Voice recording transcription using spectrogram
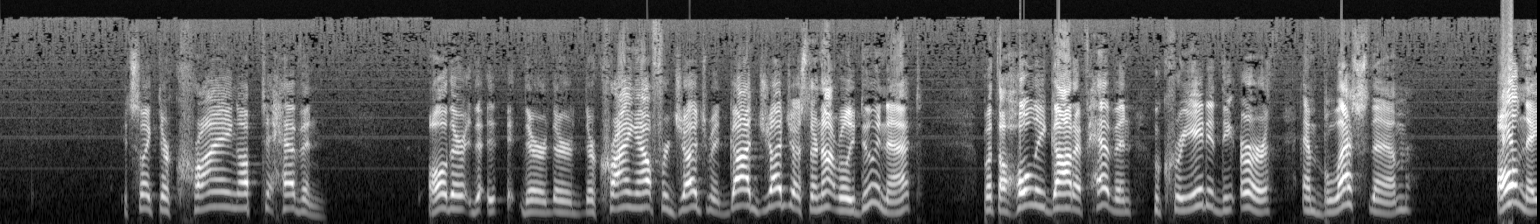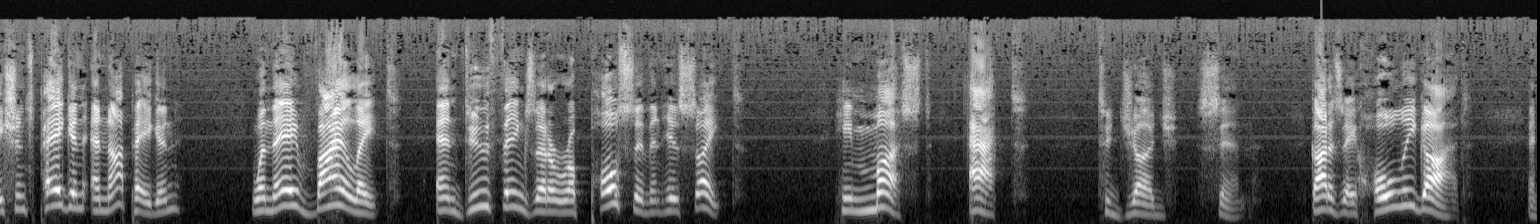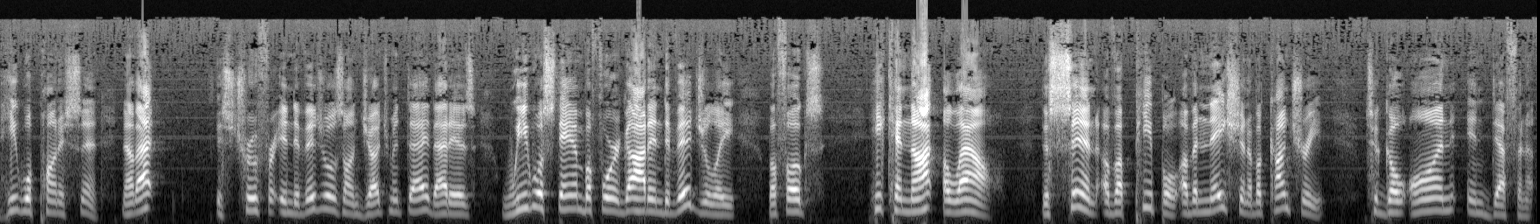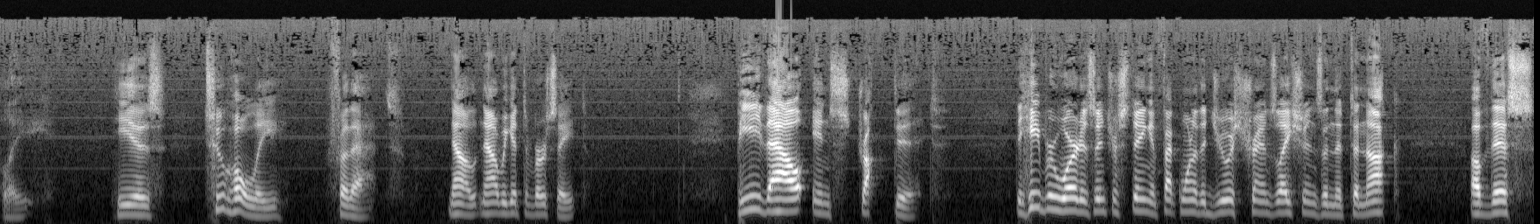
It's like they're crying up to heaven. Oh, they're, they're, they're, they're crying out for judgment. God, judge us. They're not really doing that. But the holy God of heaven, who created the earth and blessed them, all nations, pagan and not pagan, when they violate and do things that are repulsive in his sight, he must act to judge sin. God is a holy God, and he will punish sin. Now, that is true for individuals on Judgment Day. That is, we will stand before God individually, but, folks, he cannot allow the sin of a people, of a nation, of a country to go on indefinitely. He is too holy for that. Now, now we get to verse 8. Be thou instructed. The Hebrew word is interesting. In fact, one of the Jewish translations in the Tanakh of this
